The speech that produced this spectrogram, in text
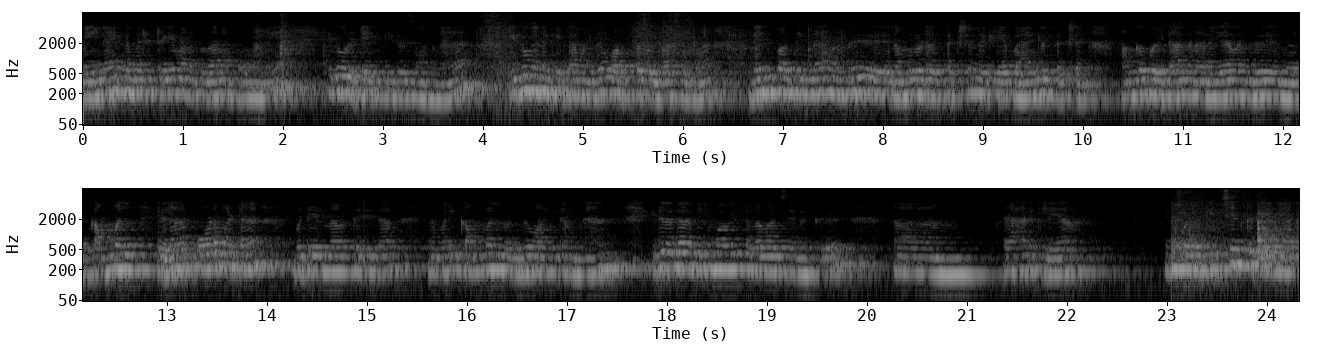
மெயினாக இந்த மாதிரி ட்ரே வாங்கிறது தான் நான் போனேன். இது ஒரு டென் பீசஸ் வாங்கினேன். இதுவும் எனக்கு கேட்டால் வந்து ஒர்த்தபிள் தான் சொல்லுவேன். தென் பார்த்திங்கன்னா வந்து நம்மளோட செக்ஷன் இருக்கு இல்லையா? பேங்கிள் செக்ஷன் அங்கே போயிட்டா அங்கே நிறையா வந்து இந்த கம்மல் இதெல்லாம் நான் போட மாட்டேன். பட் இருந்தாலும் தெரியுதா? இந்த மாதிரி கம்மல் வந்து வாங்கிட்டாங்க. இதில் தான் அதிகமாகவே செலவாச்சு எனக்கு. அழகாக இருக்கு இல்லையா? இது கிச்சனுக்கு தேவையான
